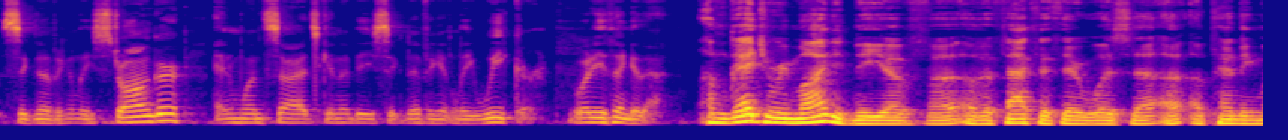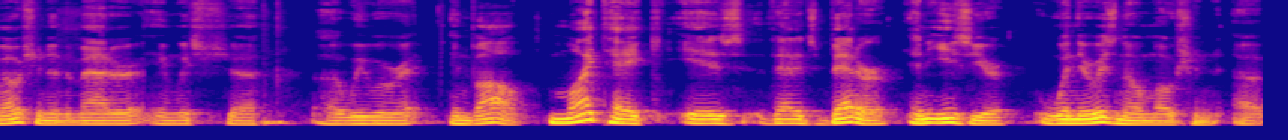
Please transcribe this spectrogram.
significantly stronger and one side's going to be significantly weaker. What do you think of that? I'm glad you reminded me of, uh, of the fact that there was a, a, pending motion in the matter in which uh, uh, we were involved. My take is that it's better and easier when there is no motion uh,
